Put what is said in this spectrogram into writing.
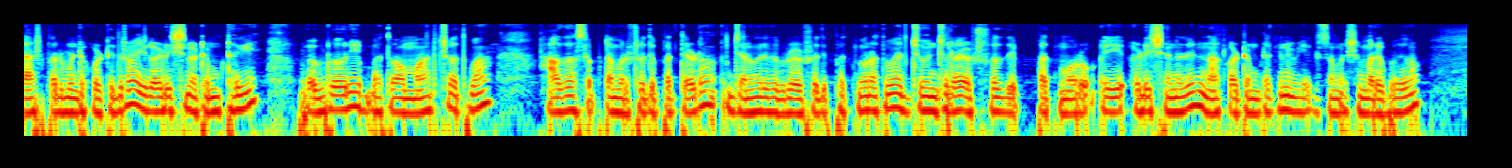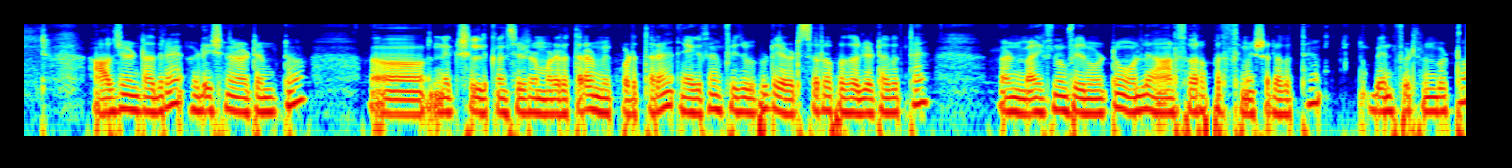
ಲಾಸ್ಟ್ ಪರ್ಮಿಟ್ ಕೊಟ್ಟಿದ್ದರು ಈಗ ಅಡಿಷನ್ ಅಟೆಂಪ್ಟಾಗಿ ಫೆಬ್ರವರಿ ಅಥವಾ ಮಾರ್ಚ್ ಅಥವಾ ಆಗಸ್ಟ್ ಸೆಪ್ಟೆಂಬರ್ ಎರಡು ಸಾವಿರದ ಇಪ್ಪತ್ತೆರಡು, ಜನವರಿ, ಫೆಬ್ರವರಿ ಎರಡು ಸಾವಿರದ ಇಪ್ಪತ್ತ್ಮೂರು ಅಥವಾ ಜೂನ್, ಜುಲೈ ಎರಡು ಸಾವಿರದ ಇಪ್ಪತ್ತ್ಮೂರು ಈ ಅಡಿಷನಲ್ಲಿ ನಾಲ್ಕು ಅಟೆಂಪ್ಟಾಗಿ ನಿಮಗೆ ಎಕ್ಸಾಮಿನೇಷನ್ ಬರಿಬೋದು. ಆಬ್ಸೆಂಟ್ ಆದರೆ ಅಡಿಷನಲ್ ಅಟೆಂಪ್ಟು ನೆಕ್ಸ್ಟಲ್ಲಿ ಕನ್ಸಿಡರ್ ಮಾಡಿರ್ತಾರೆ ನಿಮಗೆ ಕೊಡ್ತಾರೆ. ಎಕ್ಸಾಮ್ ಫೀಸ್ ಬಂದ್ಬಿಟ್ಟು ಎರಡು ಸಾವಿರ ಪರ್ ಸಬ್ಜೆಕ್ಟ್ ಆಗುತ್ತೆ. ಆ್ಯಂಡ್ ಮ್ಯಾಕ್ಸಿಮಮ್ ಫೀಸ್ ಬಂದ್ಬಿಟ್ಟು ಓನ್ಲಿ ಆರು ಸಾವಿರ ಪರ್ ಸೆಮಿಸ್ಟರ್ ಆಗುತ್ತೆ. ಬೆನಿಫಿಟ್ಸ್ ಬಂದ್ಬಿಟ್ಟು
